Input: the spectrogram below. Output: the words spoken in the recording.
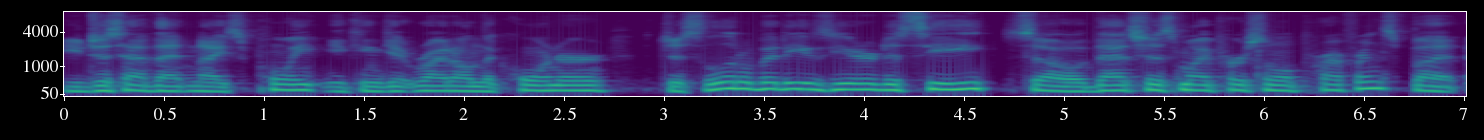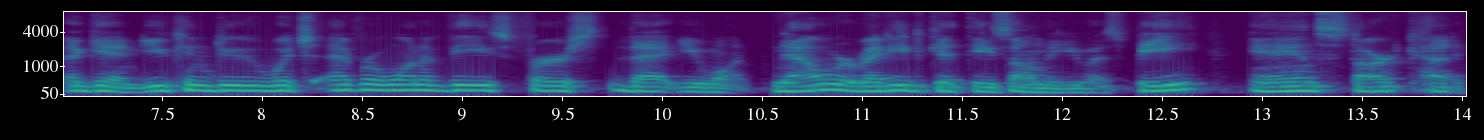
You just have that nice point. You can get right on the corner, just a little bit easier to see. So that's just my personal preference. But again, you can do whichever one of these first that you want. Now we're ready to get these on the USB and start cutting.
